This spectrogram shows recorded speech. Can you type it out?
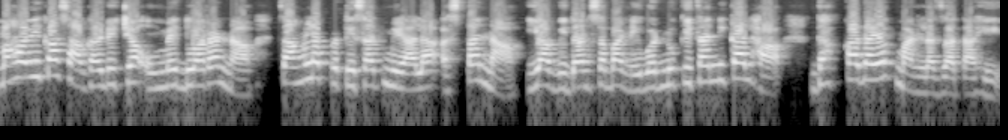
महाविकास आघाडीच्या उमेदवारांना चांगला प्रतिसाद मिळाला असताना या विधानसभा निवडणुकीचा निकाल हा धक्कादायक मानला जात आहे.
